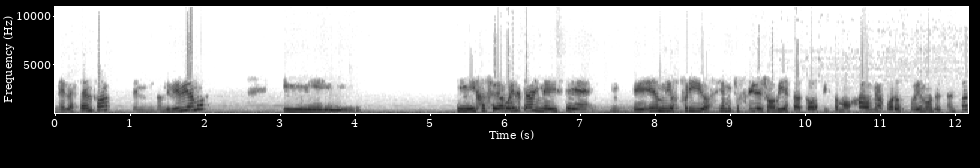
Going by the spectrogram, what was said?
en el ascensor en donde vivíamos y y mi hijo se da vuelta y me dice eh, era un día frío hacía mucho frío llovía estaba todo el piso mojado me acuerdo subimos del ascensor.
